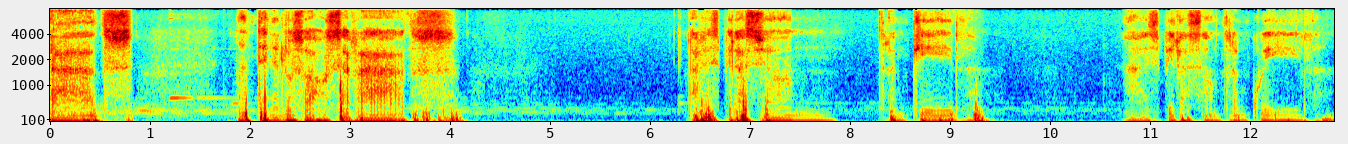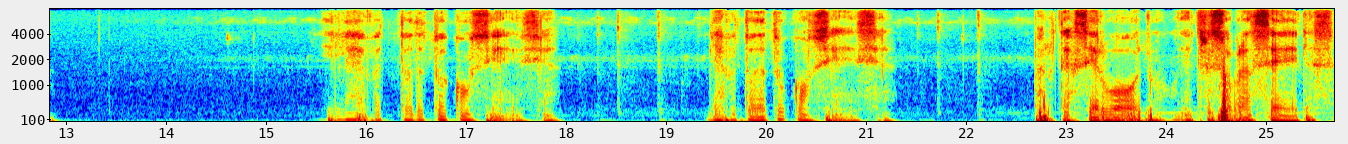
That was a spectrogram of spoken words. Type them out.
fechados, mantenha os olhos cerrados. La respiração tranquila, a respiração tranquila. E leva toda a tua consciência, leva toda a tua consciência para o terceiro olho, entre as sobrancelhas.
